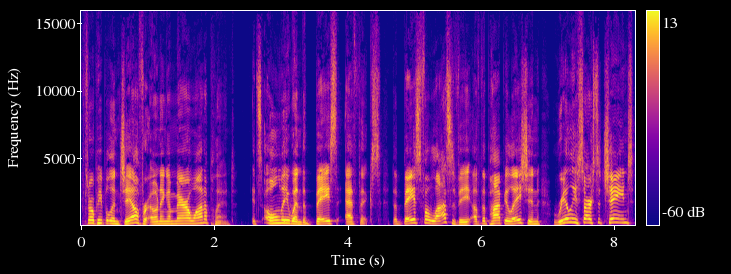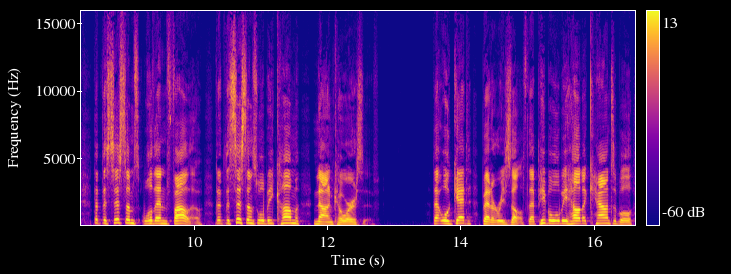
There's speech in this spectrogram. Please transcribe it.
throw people in jail for owning a marijuana plant. It's only when the base ethics, the base philosophy of the population really starts to change that the systems will then follow, that the systems will become non coercive, that will get better results, that people will be held accountable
